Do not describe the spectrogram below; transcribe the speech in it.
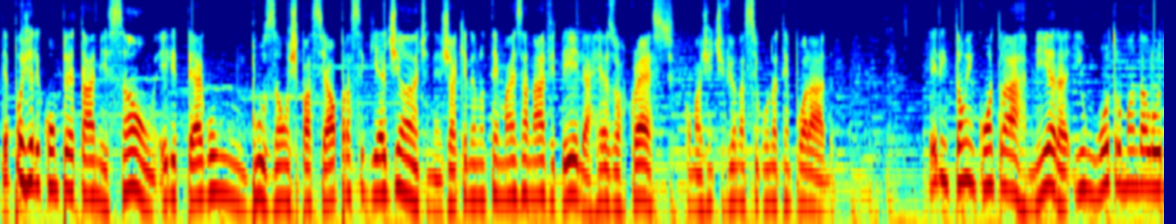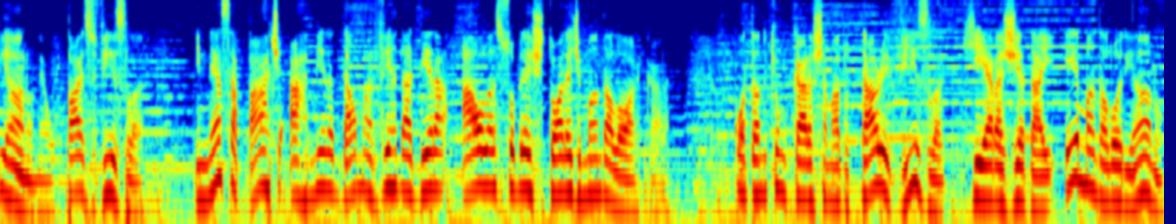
Depois de ele completar a missão, ele pega um busão espacial para seguir adiante, né? já que ele não tem mais a nave dele, a Razor Crest, como a gente viu na segunda temporada. Ele então encontra a armeira e um outro Mandaloriano, né? o Paz Vizsla, e nessa parte, a Armeira dá uma verdadeira aula sobre a história de Mandalor, cara. Contando que um cara chamado Tari Vizsla, que era Jedi e Mandaloriano,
